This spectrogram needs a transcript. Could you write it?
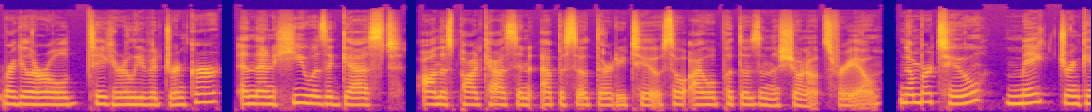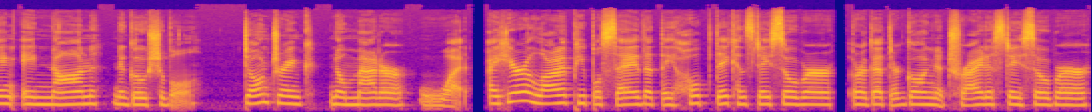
regular old take it or leave it drinker. And then he was a guest on this podcast in episode 32. So I will put those in the show notes for you. Number two, make drinking a non negotiable. Don't drink no matter what. I hear a lot of people say that they hope they can stay sober or that they're going to try to stay sober.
